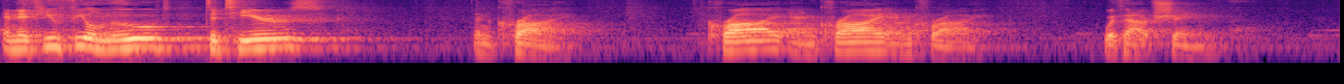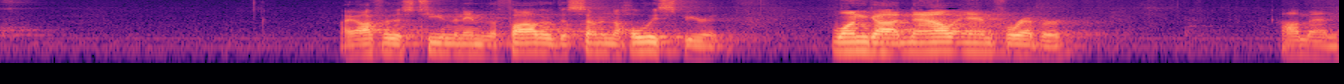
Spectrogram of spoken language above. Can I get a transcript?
And if you feel moved to tears, then cry. Cry and cry and cry without shame. I offer this to you in the name of the Father, the Son, and the Holy Spirit, one God, now and forever. Amen.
